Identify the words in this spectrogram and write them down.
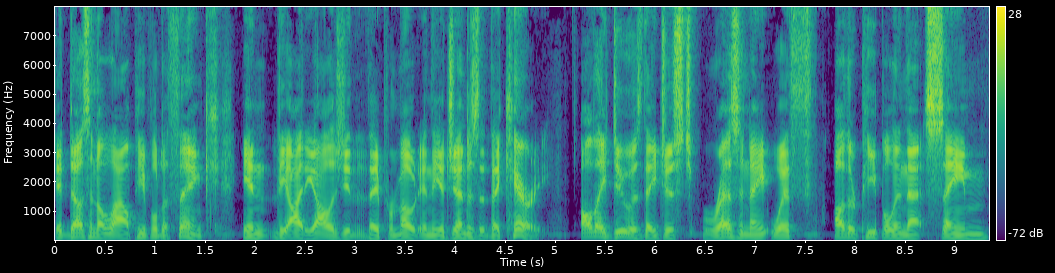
It doesn't allow people to think in the ideology that they promote in the agendas that they carry. All they do is they just resonate with other people in that same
